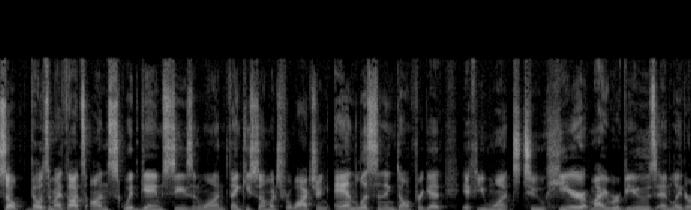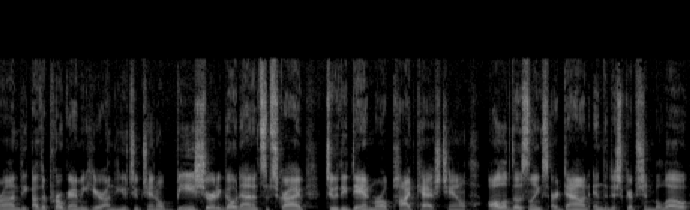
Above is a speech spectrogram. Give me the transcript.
So, those are my thoughts on Squid Game Season 1. Thank you so much for watching and listening. Don't forget, if you want to hear my reviews and later on the other programming here on the YouTube channel, be sure to go down and subscribe to the Dan Murrell podcast channel. All of those links are down in the description below.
